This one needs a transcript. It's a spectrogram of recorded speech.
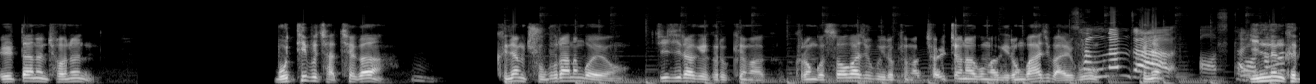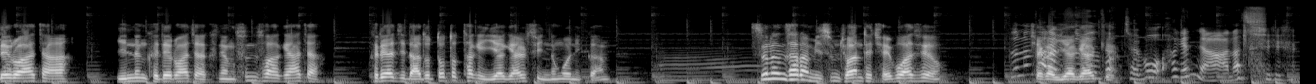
일단은 저는 모티브 자체가 음. 그냥 죽으라는 거예요. 찌질하게 그렇게 막 그런 거 써가지고 이렇게 막 절전하고 막 이런 거 하지 말고 상남자 그냥 어, 스타일 있는 그대로 하자. 있는 그대로 하자. 그냥 순수하게 하자. 그래야지 나도 떳떳하게 이야기할 수 있는 거니까. 아, 쓰는 사람 있으면 저한테 제보하세요. 쓰는 제가 사람 이야기할게요. 있으면 제보 하겠냐 안 하지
